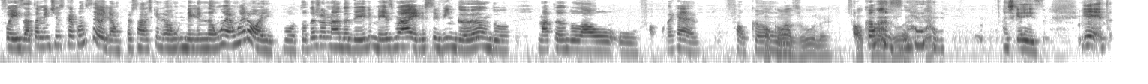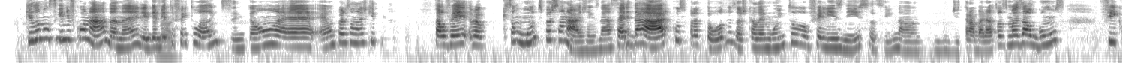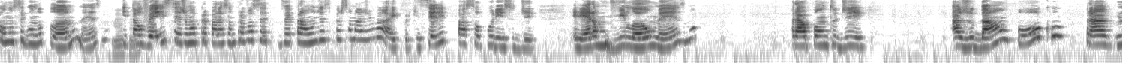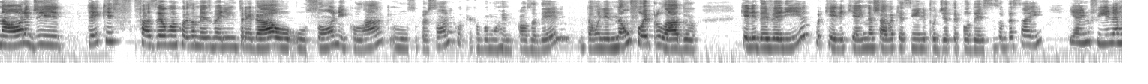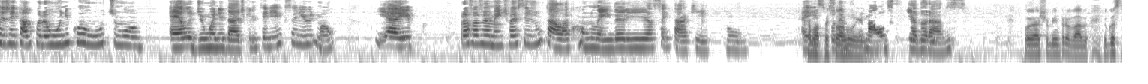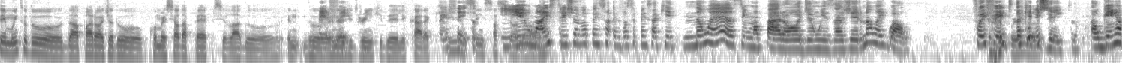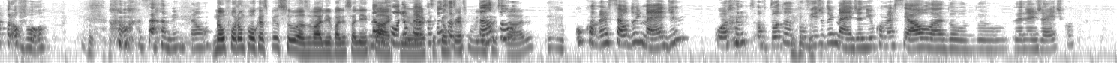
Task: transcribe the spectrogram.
foi exatamente isso que aconteceu. Ele é um personagem que não, ele não é um herói. Pô, toda a jornada dele mesmo, ah, ele se vingando, matando lá o, o como é que é? Falcão. Falcão Azul, né? Falcão, Falcão Azul. Azul, acho Acho que é isso. E, aquilo não significou nada, né? Ele devia Nada. ter feito antes. Então é, é um personagem que talvez. Que são muitos personagens, né? A série dá arcos para todos. Acho que ela é muito feliz nisso, assim, na- de trabalhar todos, mas alguns ficam no segundo plano mesmo. E Uhum. talvez seja uma preparação para você ver para onde esse personagem vai. Porque se ele passou por isso de. Ele era um vilão mesmo, para o ponto de ajudar um pouco, para na hora de ter que fazer alguma coisa mesmo, ele entregar o, o Sônico lá, o Supersônico, que acabou morrendo por causa dele. Então ele não foi pro lado que ele deveria, porque ele que ainda achava que assim ele podia ter poder se sobressair. E aí, no fim, ele é rejeitado por o único e último elo de humanidade que ele teria, que seria o irmão. E aí, provavelmente, vai se juntar lá com o Lender e aceitar que, tipo, é é isso, podemos ruim. ser maus e adorados. Pô, eu acho bem provável. Eu gostei muito do, da paródia do comercial da Pepsi lá, do, do Perfeito. Energy Drink dele, cara. Que Perfeito. sensacional. E o mais triste é pensar- é você pensar que não é assim uma paródia, um exagero, não é igual. Foi feito daquele é. jeito. Alguém aprovou. Sabe? Então, Não foram poucas pessoas, vale, vale salientar Não foram aqui, né? poucas campanhas pessoas. Tanto- o comercial do Imagine, quanto todo o vídeo do Imagine e o comercial lá do, do, do energético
